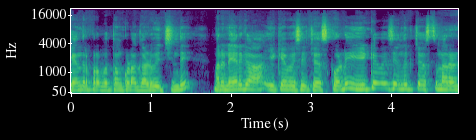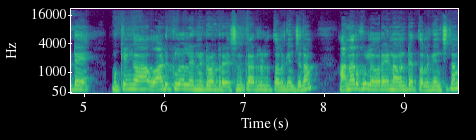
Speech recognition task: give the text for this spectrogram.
కేంద్ర ప్రభుత్వం కూడా గడువు ఇచ్చింది. మరి నేరుగా ఈకేవైసీ చేసుకోండి. ఈకేవైసీ ఎందుకు చేస్తున్నారంటే ముఖ్యంగా వాడుకలో లేనటువంటి రేషన్ కార్డులను తొలగించడం అనర్హులు ఎవరైనా ఉంటే తొలగించడం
